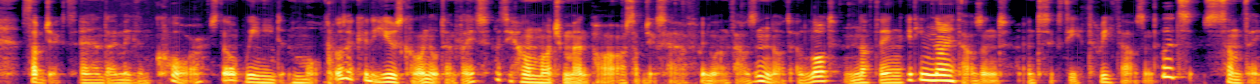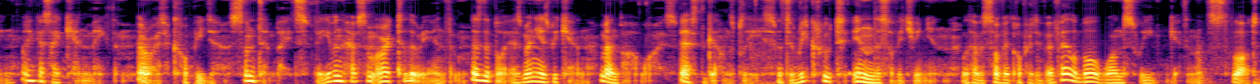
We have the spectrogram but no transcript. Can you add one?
subjects, and I make them core. Still, we need more. Suppose I could use colonial templates. Let's see how much manpower our subjects have. 21,000, not a lot, nothing. 89,000 and 63,000. Well, That's something. I guess I can make them. Alright, copied some templates. They even have some artillery in them. Let's deploy as many as we can, manpower-wise. Best guns, please. Let's recruit in the Soviet Union. We'll have a Soviet operative available once we get another slot.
